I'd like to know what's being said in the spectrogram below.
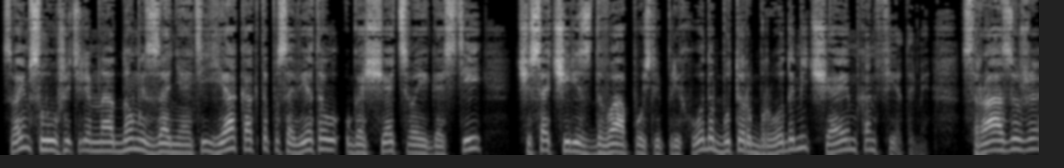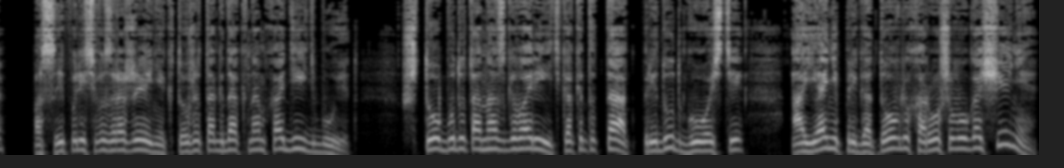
Своим слушателям на одном из занятий я как-то посоветовал угощать своих гостей часа через два после прихода бутербродами, чаем, конфетами. Сразу же Посыпались возражения, кто же тогда к нам ходить будет? Что будут о нас говорить? Как это так? Придут гости, а я не приготовлю хорошего угощения?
